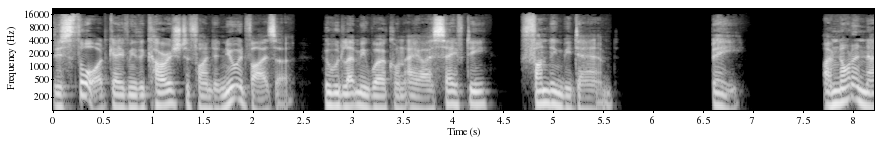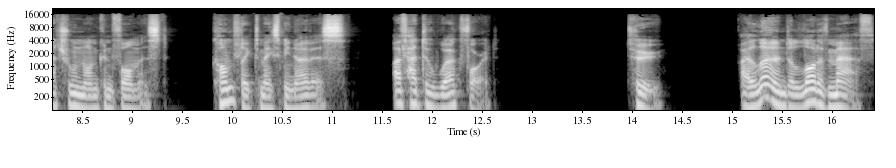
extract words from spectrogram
This thought gave me the courage to find a new advisor who would let me work on AI safety, funding be damned. B. I'm not a natural nonconformist. Conflict makes me nervous. I've had to work for it. 2. I learned a lot of math,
